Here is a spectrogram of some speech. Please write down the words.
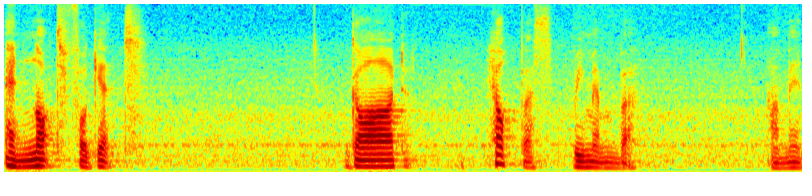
and not forget. God, help us remember. Amen.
